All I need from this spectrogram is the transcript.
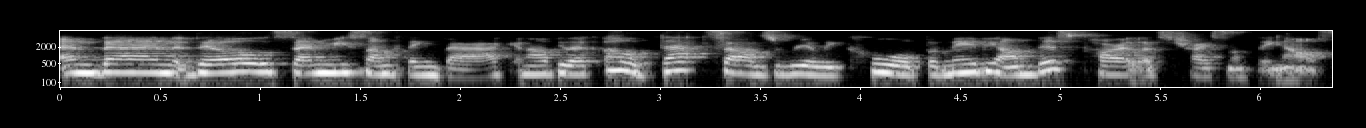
And then they'll send me something back and I'll be like, oh, that sounds really cool. But maybe on this part, let's try something else.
